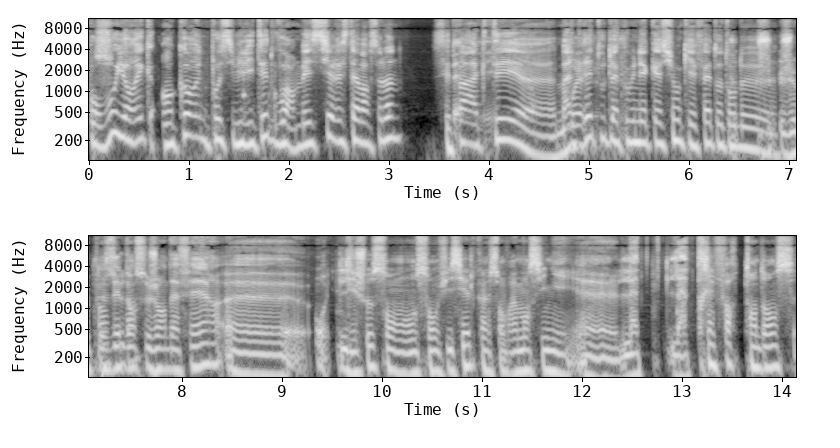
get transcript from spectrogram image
Pour vous, il y aurait encore une possibilité de voir Messi rester à Barcelone? C'est pas acté euh, malgré toute la communication qui est faite autour de. Je, je pense que dans ce genre d'affaires, euh, les choses sont, sont officielles quand elles sont vraiment signées. Euh, la, la très forte tendance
